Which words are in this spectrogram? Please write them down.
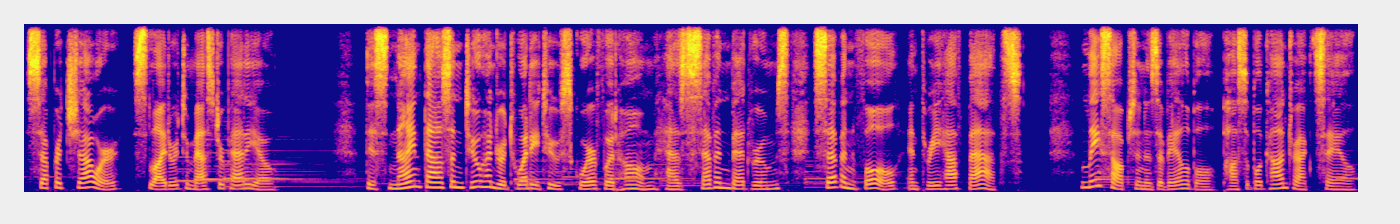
separate shower, slider to master patio. This 9,222 square foot home has seven bedrooms, seven full, and three half baths. Lease option is available, possible contract sale.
